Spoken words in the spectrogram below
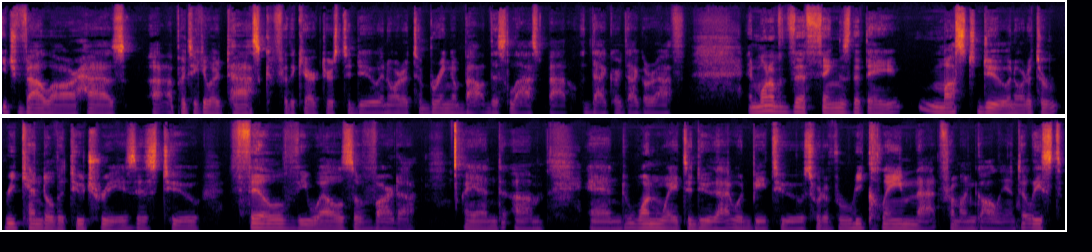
each valar has a particular task for the characters to do in order to bring about this last battle, the Dagor Dagorath. And one of the things that they must do in order to rekindle the two trees is to fill the wells of Varda. And um, and one way to do that would be to sort of reclaim that from Ungoliant. At least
